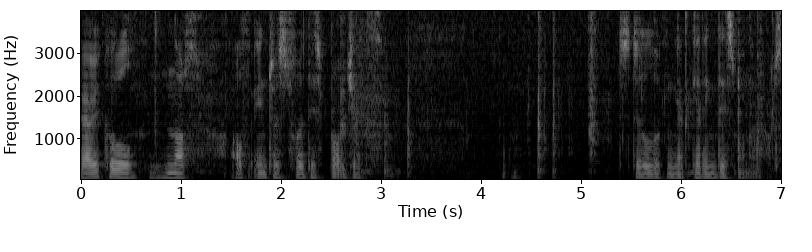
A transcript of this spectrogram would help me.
very cool, not of interest for this project. Still looking at getting this one out.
